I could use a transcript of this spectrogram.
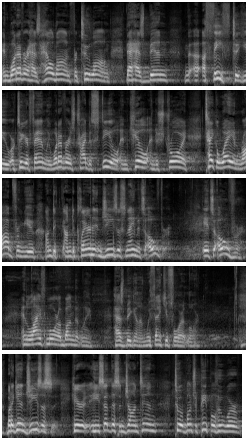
And whatever has held on for too long that has been a thief to you or to your family, whatever has tried to steal and kill and destroy, take away and rob from you, I'm, de- I'm declaring it in Jesus' name. It's over. It's over. And life more abundantly has begun. We thank you for it, Lord. But again, Jesus here, he said this in John 10 to a bunch of people who were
